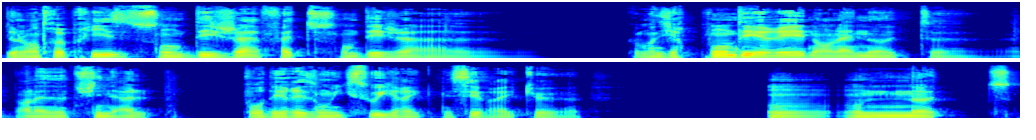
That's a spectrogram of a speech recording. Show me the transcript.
de l'entreprise sont déjà, en fait, sont déjà, euh, comment dire, pondérés dans la note, dans la note finale pour des raisons X ou Y. Mais c'est vrai que on, on, note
